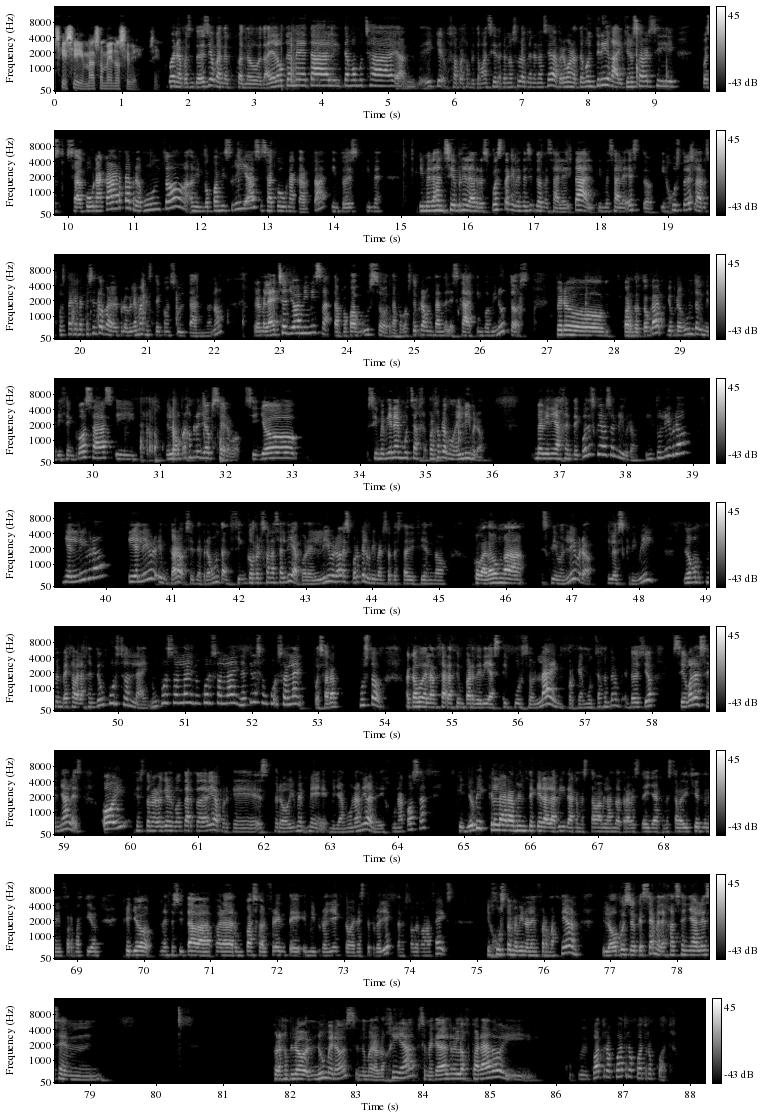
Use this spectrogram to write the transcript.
Sí, sí, más o menos se ve. Sí. Bueno, pues entonces yo cuando, cuando hay algo que me tal y tengo mucha, y que, o sea, por ejemplo, tengo ansiedad, que no suelo tener ansiedad, pero bueno, tengo intriga y quiero saber si, pues saco una carta, pregunto, invoco a mis guías y saco una carta. Y entonces, y me, y me dan siempre la respuesta que necesito, me sale tal y me sale esto. Y justo es la respuesta que necesito para el problema que estoy consultando, ¿no? Pero me la he hecho yo a mí misma, tampoco abuso, tampoco estoy preguntándoles cada cinco minutos. Pero cuando toca, yo pregunto y me dicen cosas y, luego, por ejemplo, yo observo. Si yo, si me viene mucha por ejemplo, con el libro, me venía gente, ¿cuándo escribes un libro? ¿Y tu libro? ¿Y el libro? Y el libro, y claro, si te preguntan cinco personas al día por el libro, es porque el universo te está diciendo, Covadonga, escribe un libro. Y lo escribí. Luego me empezaba la gente, un curso online, un curso online, un curso online, ¿no tienes un curso online? Pues ahora justo acabo de lanzar hace un par de días el curso online, porque mucha gente, entonces yo sigo las señales. Hoy, que esto no lo quiero contar todavía, porque es, pero hoy me, me, me llamó una amiga y me dijo una cosa que yo vi claramente que era la vida que me estaba hablando a través de ella, que me estaba diciendo una información que yo necesitaba para dar un paso al frente en mi proyecto, en este proyecto, en esto que conocéis. Y justo me vino la información. Y luego, pues yo qué sé, me dejan señales en, por ejemplo, números, en numerología, se me queda el reloj parado y 4, 4, 4, 4.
